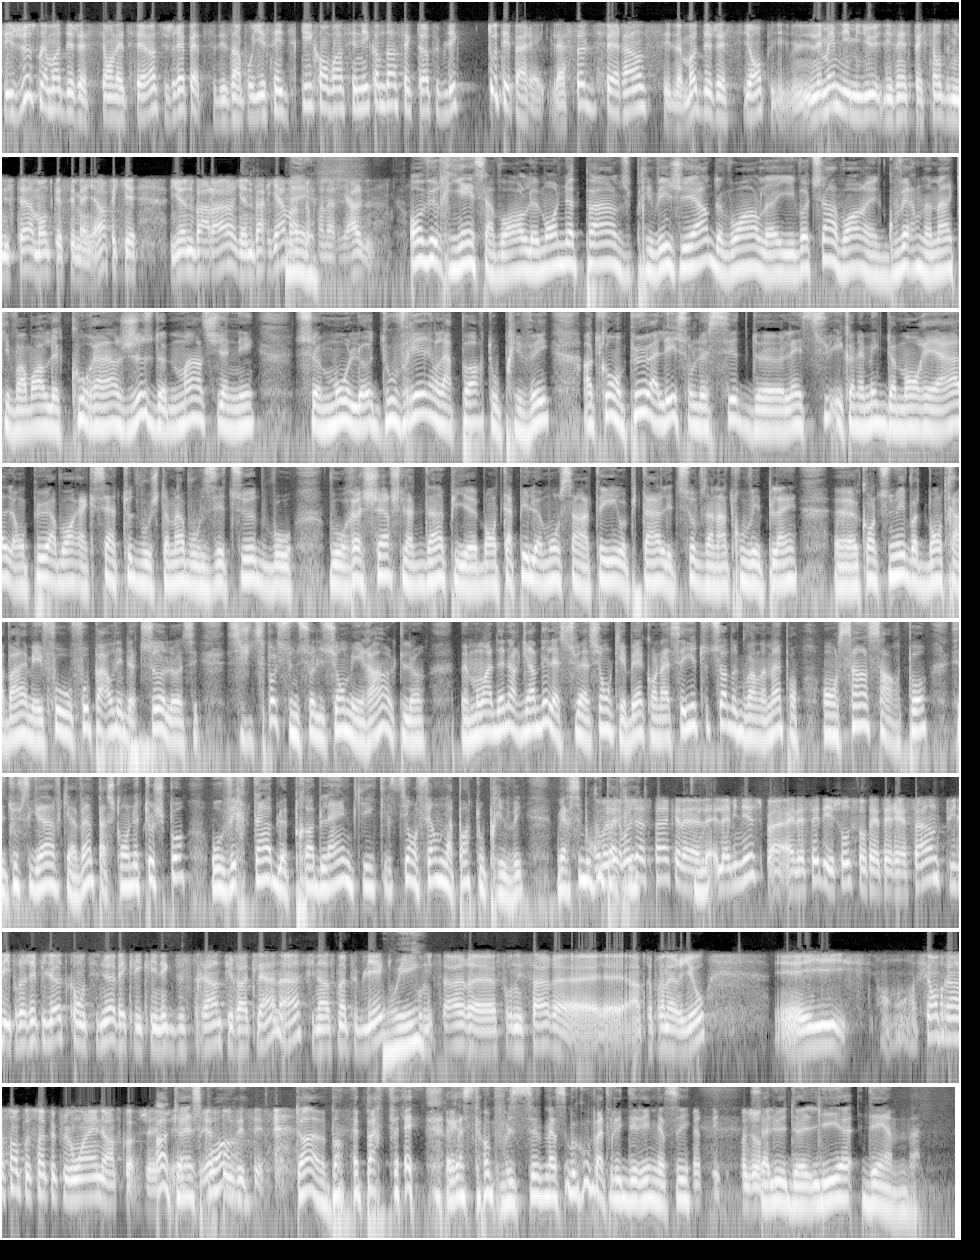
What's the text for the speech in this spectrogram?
C'est juste le mode de gestion. La différence, je répète, c'est des employés syndiqués, conventionnés, comme dans le secteur public. Tout est pareil. La seule différence, c'est le mode de gestion, puis les, même les milieux, les inspections du ministère montrent que c'est meilleur. Fait qu'il y, a une valeur, il y a une variable entrepreneuriale on veut rien savoir. Le monde a peur du privé. J'ai hâte de voir, là, il va-tu avoir un gouvernement qui va avoir le courage juste de mentionner ce mot-là, d'ouvrir la porte au privé? En tout cas, on peut aller sur le site de l'Institut économique de Montréal. On peut avoir accès à toutes vos, justement, vos études, vos, vos recherches là-dedans. Puis, euh, bon, tapez le mot santé, hôpital et tout ça, vous en en trouvez plein. Euh, continuez votre bon travail, mais il faut, faut parler de ça, là. Je dis pas que c'est une solution miracle, là, mais à un moment donné, regardez la situation au Québec. On a essayé toutes sortes de gouvernements, puis on, s'en sort pas. C'est aussi grave qu'avant parce qu'on ne touche pas au véritable problème qui est si on ferme la porte au privé. Merci beaucoup, moi, Patrick. Moi, j'espère que la, ministre, elle essaie des choses qui sont intéressantes, puis les projets pilotes continuent avec les cliniques Distrand puis Rockland, hein, financement public, fournisseurs, euh, fournisseurs euh, entrepreneuriaux. Et, si on prend ça, on pousse un peu plus loin. en tout cas, je, ah, espoir? positif. bon, parfait. Restons positifs. Merci beaucoup, Patrick Derry. Merci. Merci. Salut de l'IEDM.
